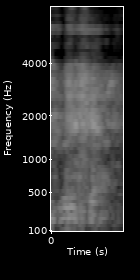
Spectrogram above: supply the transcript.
down for the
